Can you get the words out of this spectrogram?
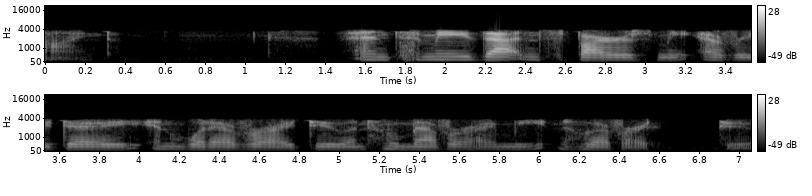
kind. And to me, that inspires me every day in whatever I do and whomever I meet and whoever I do.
